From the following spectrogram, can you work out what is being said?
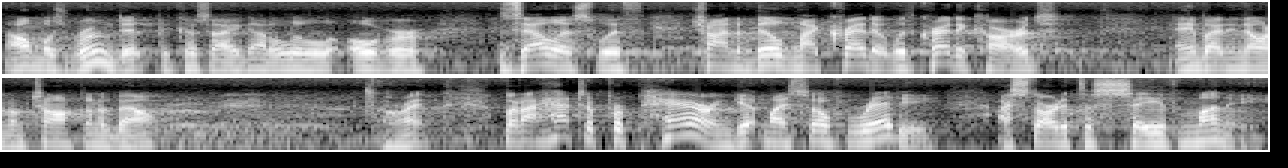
I almost ruined it because I got a little overzealous with trying to build my credit with credit cards. Anybody know what I'm talking about? All right. But I had to prepare and get myself ready. I started to save money.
